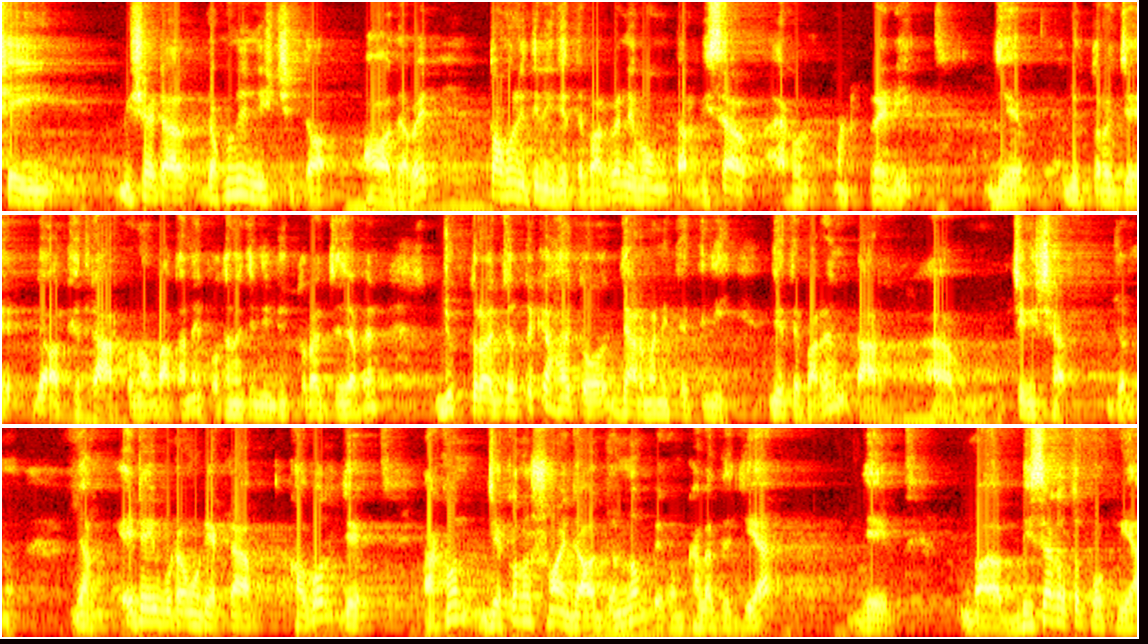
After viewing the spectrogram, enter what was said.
সেই বিষয়টা যখনই নিশ্চিত হওয়া যাবে তখনই তিনি যেতে পারবেন এবং তার ভিসা এখন রেডি যে যুক্তরাজ্যে যাওয়ার ক্ষেত্রে আর কোনো বাধা নেই। প্রথমে তিনি যুক্তরাজ্যে যাবেন। যুক্তরাজ্য থেকে হয়তো জার্মানিতে তিনি যেতে পারেন তার চিকিৎসার জন্য। যাক, এটাই মোটামুটি একটা খবর যে এখন যে কোনো সময় যাওয়ার জন্য বেগম খালেদা জিয়া যে ভিসাগত প্রক্রিয়া,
